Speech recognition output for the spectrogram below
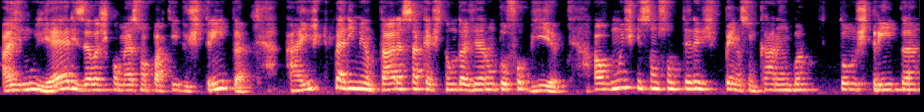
As mulheres, elas começam a partir dos 30 a experimentar essa questão da gerontofobia. Algumas que são solteiras pensam, caramba, tô nos 30,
